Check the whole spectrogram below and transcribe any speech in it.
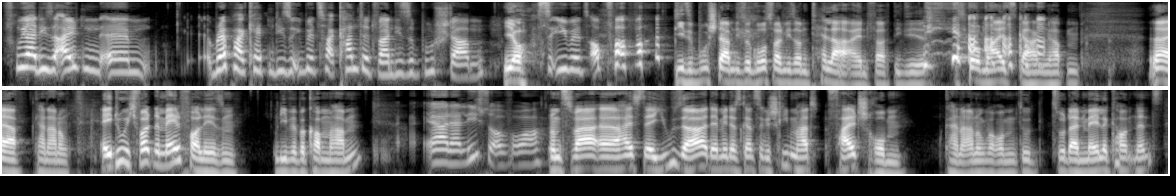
Früher diese alten ähm, Rapperketten, die so übelst verkantet waren, diese Buchstaben. Jo, So übelst Opfer waren. diese Buchstaben, die so groß waren wie so ein Teller einfach, die die so um den Hals gehangen haben. Naja, keine Ahnung. Ey du, ich wollte eine Mail vorlesen, die wir bekommen haben. Ja, da liest du auf Ohr. Und zwar äh, heißt der User, der mir das Ganze geschrieben hat, falsch rum. Keine Ahnung, warum du so deinen Mail-Account nennst.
